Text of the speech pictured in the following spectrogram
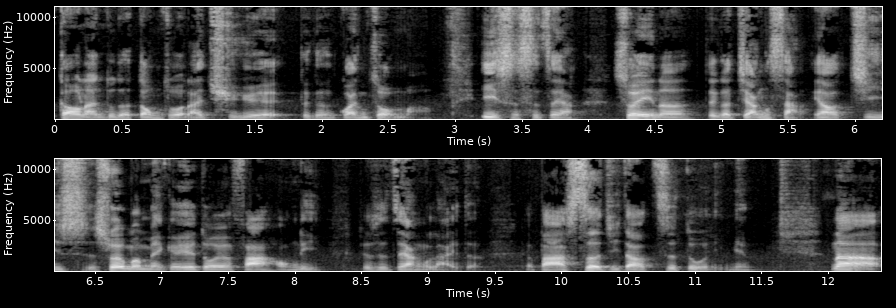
高难度的动作来取悦这个观众嘛。意思是这样，所以呢，这个奖赏要及时，所以我们每个月都会发红利，就是这样来的，把它设计到制度里面。那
